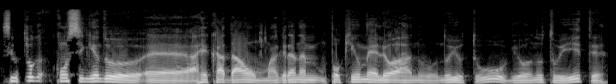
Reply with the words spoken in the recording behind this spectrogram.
se eu tô conseguindo é, arrecadar uma grana um pouquinho melhor no, no YouTube ou no Twitter,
